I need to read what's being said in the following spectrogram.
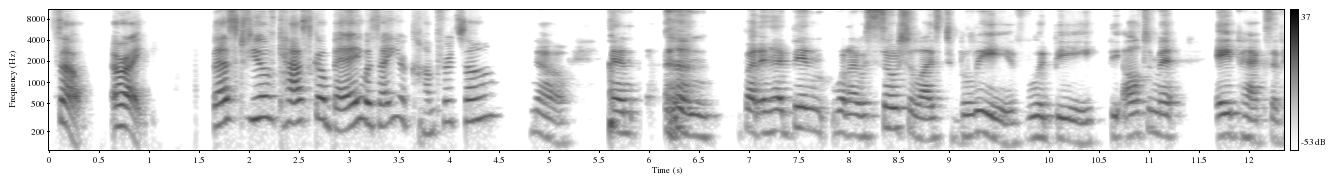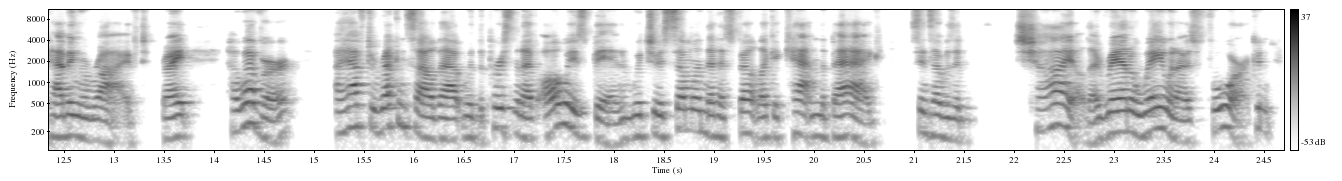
so all right. Best view of casco bay was that your comfort zone? No. And but it had been what i was socialized to believe would be the ultimate apex of having arrived right? However I have to reconcile that with the person that I've always been, which is someone that has felt like a cat in the bag since I was a child. I ran away when I was four. I couldn't,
